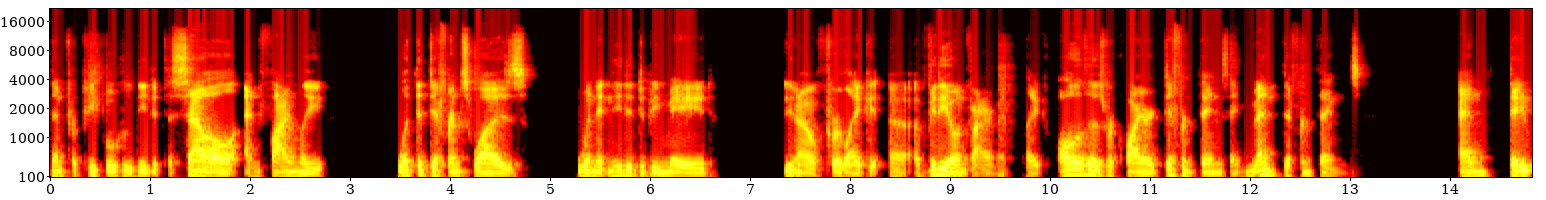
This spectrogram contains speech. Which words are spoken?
than for people who needed to sell. And finally what the difference was when it needed to be made you know for like a, a, video environment. Like all of those required different things. They meant different things. And they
